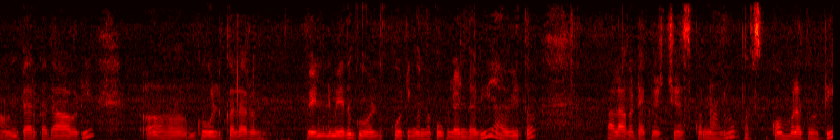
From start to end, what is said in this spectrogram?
ఉంటారు కదా ఆవిడ. గోల్డ్ కలర్ వెండి మీద గోల్డ్ కోటింగ్ ఉన్న పువ్వులండి అవి. అవితో అలాగ డెకరేట్ చేసుకున్నాను పసుపు కొమ్మలతోటి.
